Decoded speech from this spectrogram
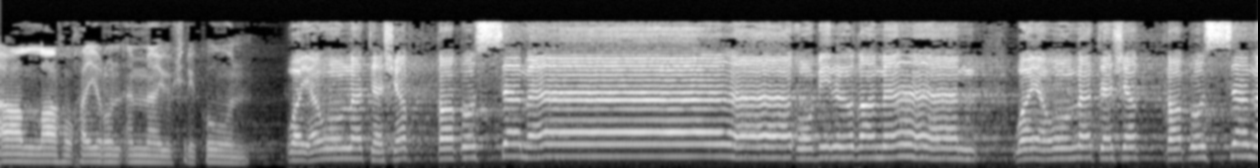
آه الله خير اما يشركون؟ ويوم تشقق السماء بالغمام ويوم تشقق السماء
